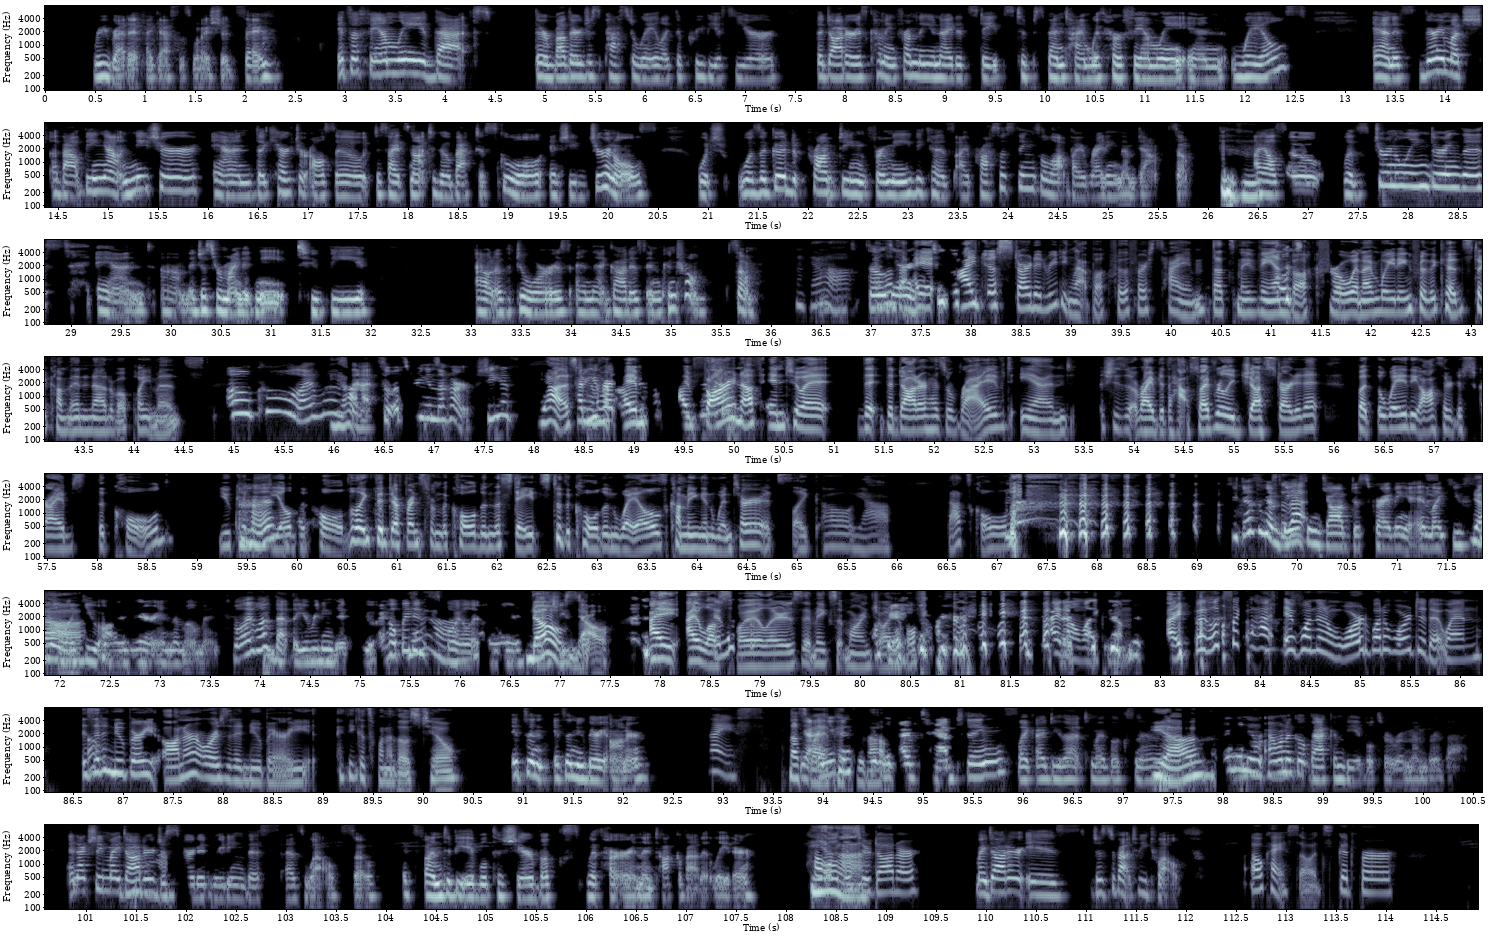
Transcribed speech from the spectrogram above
Reread it, I guess is what I should say. It's a family that their mother just passed away like the previous year, the daughter is coming from the United States to spend time with her family in Wales. And it's very much about being out in nature. And the character also decides not to go back to school and she journals, which was a good prompting for me because I process things a lot by writing them down. So mm-hmm. I also was journaling during this, and um, it just reminded me to be out of doors and that God is in control. So yeah. Those I, I, I, just started reading that book for the first time. That's my van oh, book for when I'm waiting for the kids to come in and out of appointments. Oh, cool. I love yeah. that. So a string in the harp. She has Yeah, have you read I'm I'm far enough into it that the daughter has arrived and she's arrived at the house. So I've really just started it. But the way the author describes the cold you can uh-huh. feel the cold like the difference from the cold in the states to the cold in wales coming in winter it's like oh yeah that's cold. she does an amazing so that, job describing it and like you feel yeah. like you are there in the moment. Well, I love that that you're reading it too. I hope I didn't spoil it. No, no. I I love spoilers. It makes it more enjoyable okay. for me. I don't like them. I but it looks like it, had, it won an award. What award did it win? Is oh. it a oh. Newbery honor or is it a Newbery? I think it's one of those two. It's an it's a Newbery honor. Nice. That's yeah, why and you can see, like I've tabbed things. Like I do that to my books now. Yeah. I want to I want to go back and be able to remember that. And actually my daughter yeah. just started reading this as well. So it's fun to be able to share books with her and then talk about it later. How yeah. old is your daughter? My daughter is just about to be 12. Okay, so it's good for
